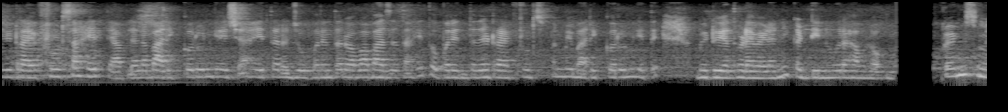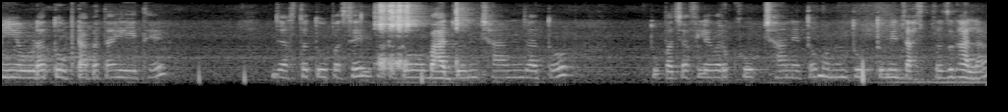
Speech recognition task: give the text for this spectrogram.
जे ड्रायफ्रूट्स आहेत ते आपल्याला बारीक करून घ्यायचे आहे. तर जोपर्यंत रवा भाजत आहे तोपर्यंत ते ड्रायफ्रूट्स पण मी बारीक करून घेते. भेटूया थोड्या वेळाने. कंटिन्यू राहा ब्लॉगमध्ये फ्रेंड्स मी एवढं तूप टाकत आहे इथे. जास्त तूप असेल तर तो भाजून छान जातो. तुपाचा फ्लेवर खूप छान येतो. म्हणून तूप तुम्ही जास्तच घाला.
